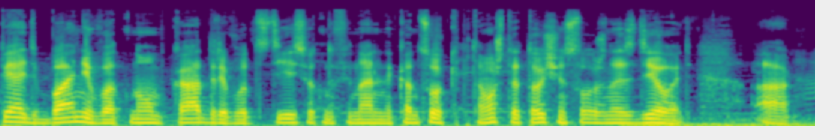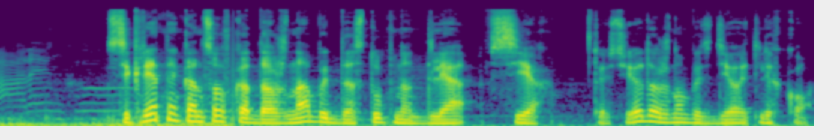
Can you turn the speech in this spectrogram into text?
5 бани в одном кадре вот здесь вот на финальной концовке, потому что это очень сложно сделать. А секретная концовка должна быть доступна для всех. То есть ее должно быть сделать легко.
